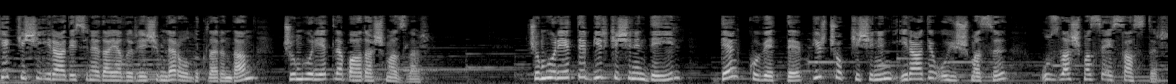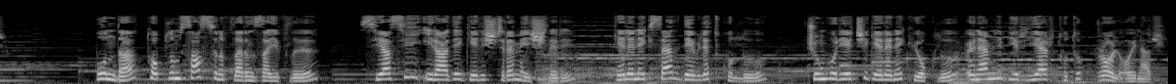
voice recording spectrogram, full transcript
tek kişi iradesine dayalı rejimler olduklarından cumhuriyetle bağdaşmazlar. Cumhuriyette bir kişinin değil, denk kuvvette birçok kişinin irade uyuşması, uzlaşması esastır. Bunda toplumsal sınıfların zayıflığı, siyasi irade geliştiremeyişleri, geleneksel devlet kulluğu, cumhuriyetçi gelenek yokluğu önemli bir yer tutup rol oynar.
